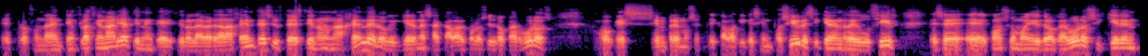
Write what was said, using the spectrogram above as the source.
es profundamente inflacionaria, tienen que decirle la verdad a la gente. Si ustedes tienen una agenda y lo que quieren es acabar con los hidrocarburos, algo que siempre hemos explicado aquí que es imposible, si quieren reducir ese eh, consumo de hidrocarburos, si quieren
